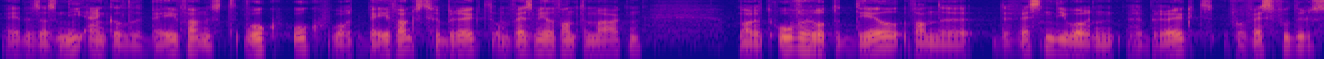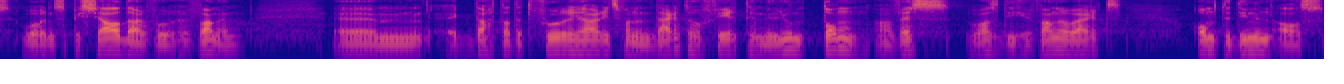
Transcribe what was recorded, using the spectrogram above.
Dus dat is niet enkel de bijvangst. Ook, ook wordt bijvangst gebruikt om vismeel van te maken. Maar het overgrote deel van de, de vissen die worden gebruikt voor visvoeders, worden speciaal daarvoor gevangen. Um, ik dacht dat het vorig jaar iets van een 30 of 40 miljoen ton aan vis was die gevangen werd om te dienen als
